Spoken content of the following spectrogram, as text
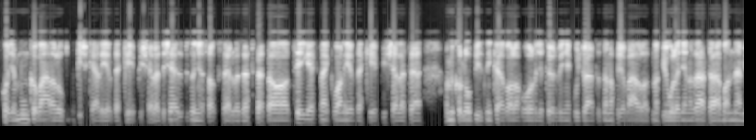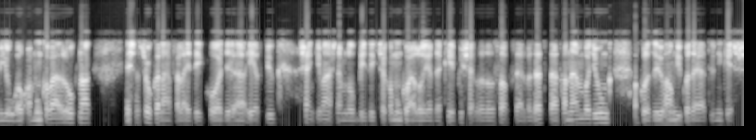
hogy a munkavállalóknak is kell érdekképviselet, és ez bizony a szakszervezet. Tehát a cégeknek van érdekképviselete, amikor lobbizni kell valahol, hogy a törvények úgy változanak, hogy a vállalatnak jó legyen, az általában nem jó a munkavállalóknak, és azt sokan elfelejtik, hogy értük, senki más nem lobbizik, csak a munkavállaló érdekképviselet, az a szakszervezet. Tehát ha nem vagyunk, akkor az ő hangjuk az eltűnik, és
